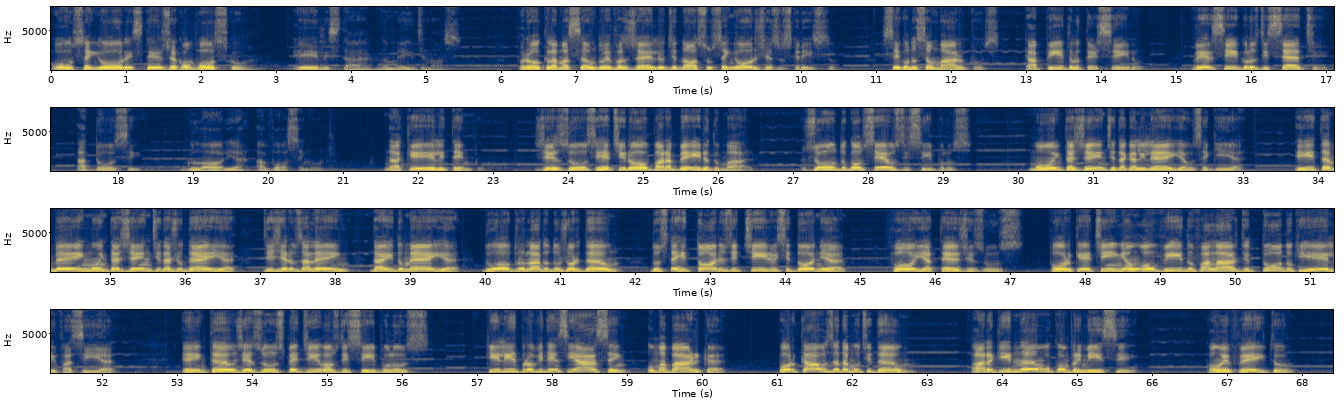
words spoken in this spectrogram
O Senhor esteja convosco, Ele está no meio de nós. Proclamação do Evangelho de Nosso Senhor Jesus Cristo, segundo São Marcos, capítulo 3, versículos de 7 a 12. Glória a Vós, Senhor. Naquele tempo, Jesus se retirou para a beira do mar, junto com seus discípulos Muita gente da Galileia o seguia, e também muita gente da Judéia, de Jerusalém, da Idumeia, do outro lado do Jordão, dos territórios de Tiro e Sidônia, foi até Jesus, porque tinham ouvido falar de tudo que ele fazia. Então Jesus pediu aos discípulos que lhe providenciassem uma barca por causa da multidão, para que não o comprimisse. Com efeito,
